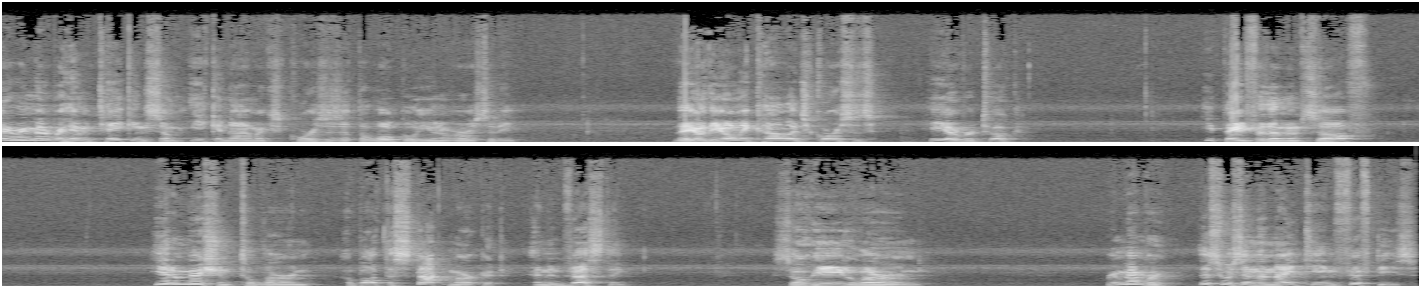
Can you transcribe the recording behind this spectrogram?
I remember him taking some economics courses at the local university. They are the only college courses he ever took. He paid for them himself. He had a mission to learn about the stock market and investing. So he learned. Remember, this was in the 1950s.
